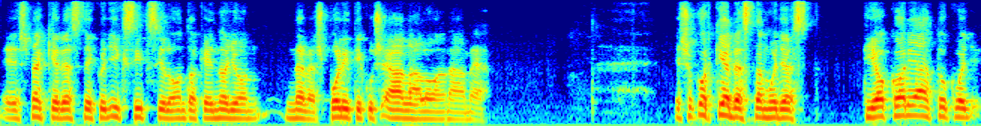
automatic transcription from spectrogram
és megkérdezték, hogy XY-t, aki egy nagyon neves politikus, elvállalnám-e. És akkor kérdeztem, hogy ezt ti akarjátok, vagy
